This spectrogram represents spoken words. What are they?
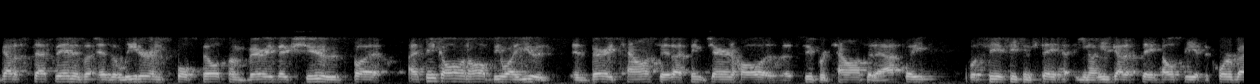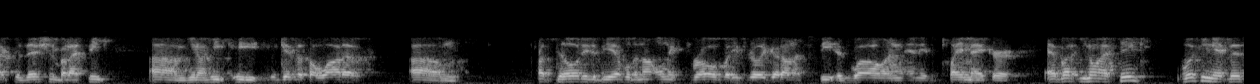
got to step in as a, as a leader and fulfill some very big shoes. But I think all in all, BYU is, is very talented. I think Jaren Hall is a super talented athlete. We'll see if he can stay. You know, he's got to stay healthy at the quarterback position. But I think, um, you know, he, he he gives us a lot of um, ability to be able to not only throw, but he's really good on his feet as well, and, and he's a playmaker. And, but you know, I think looking at this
